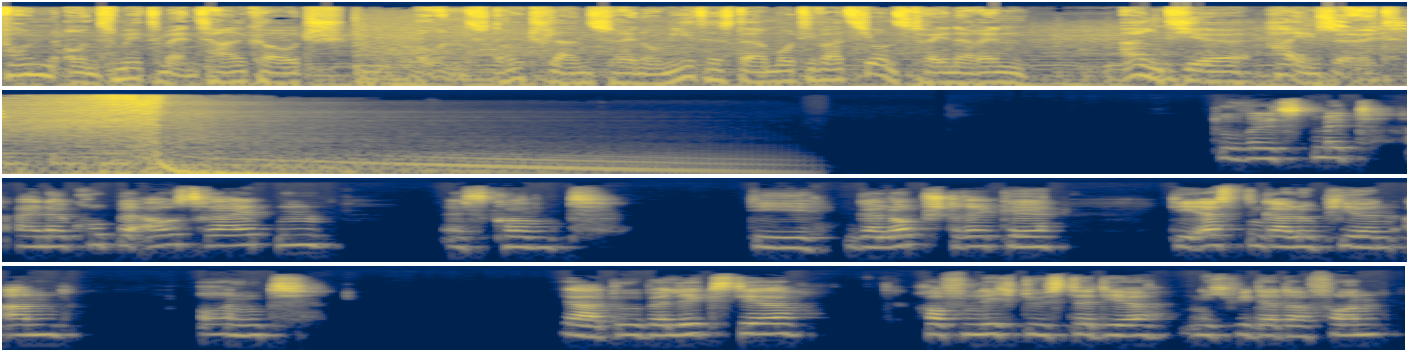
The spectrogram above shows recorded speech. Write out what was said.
von und mit Mentalcoach und Deutschlands renommiertester Motivationstrainerin Antje Heimsöth. Du willst mit einer Gruppe ausreiten. Es kommt die Galoppstrecke. Die ersten galoppieren an und ja, du überlegst dir, hoffentlich düst er dir nicht wieder davon.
